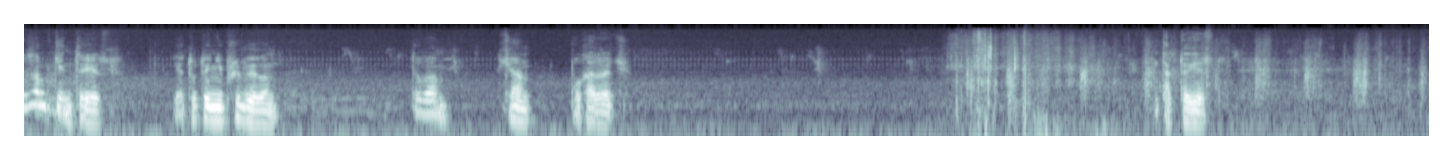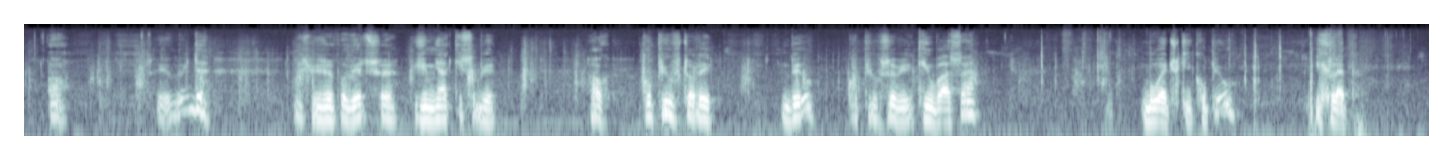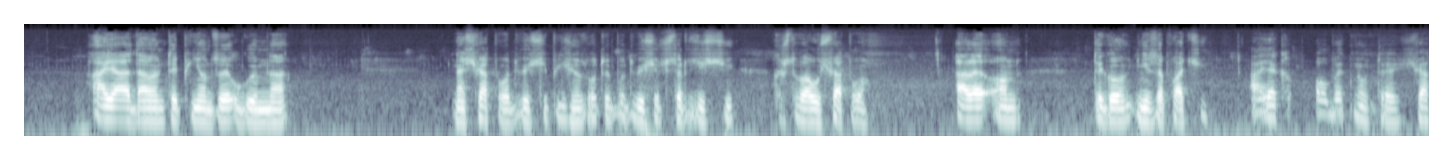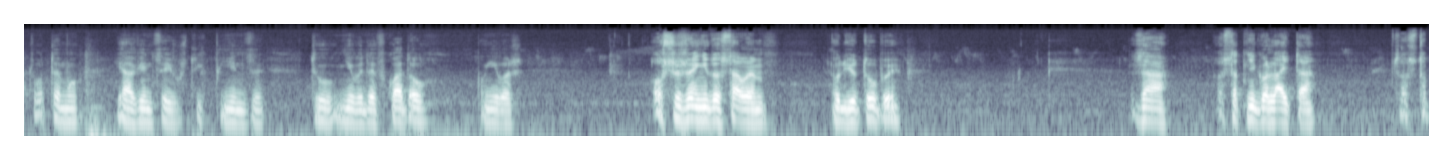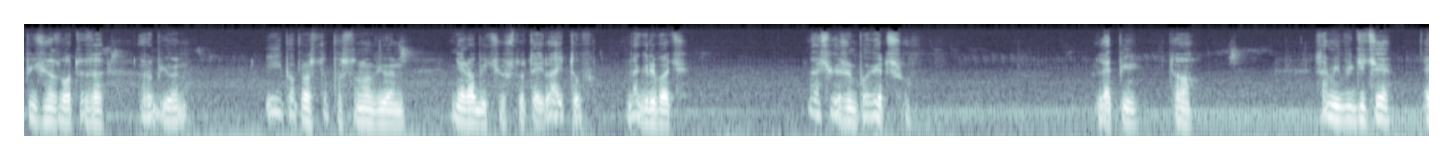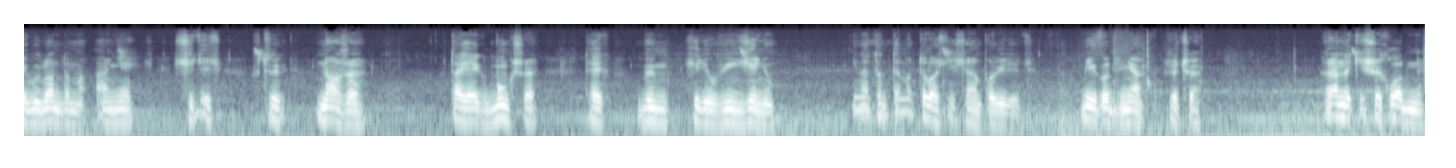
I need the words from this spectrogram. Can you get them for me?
O, zamknięte jest. Ja tutaj nie przybyłem. To wam chciałem pokazać. Tak to jest. O, sobie wyjdę na świeże powietrze, ziemniaki sobie. O, kupił wczoraj, był, kupił sobie kiełbasę, bułeczki kupił i chleb. A ja dałem te pieniądze ogółem na, na światło 250 zł, bo 240 kosztowało światło. Ale on tego nie zapłaci. A jak obetną te światło temu, ja więcej już tych pieniędzy tu nie będę wkładał, ponieważ ostrzeżenie dostałem od YouTube za ostatniego lajta, co 150 zł zarobiłem i po prostu postanowiłem nie robić już tutaj lajtów, nagrywać na świeżym powietrzu. Lepiej to sami widzicie jak wyglądam, a nie siedzieć w tym norze, tak jak w bunkrze, tak jakbym siedział w więzieniu. I na ten temat to właśnie chciałem powiedzieć. Miłego dnia życzę. Ranek jeszcze chłodny.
